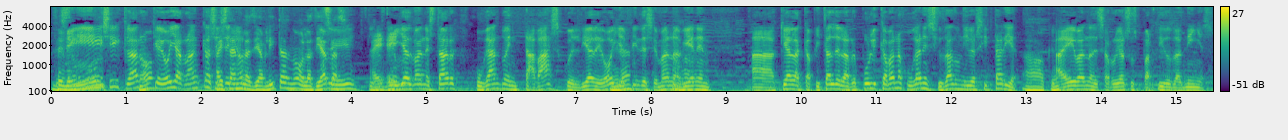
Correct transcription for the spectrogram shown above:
Sí, femenil, sí, claro, ¿no? que hoy arranca. Sí, Ahí están señor. las diablitas, ¿no? Las diablas. Sí, Eh, ellas van a estar jugando en Tabasco el día de hoy. Mira. El fin de semana vienen aquí a la capital de la República. Van a jugar en Ciudad Universitaria. Ah, ok. Ahí van a desarrollar sus partidos las niñas.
